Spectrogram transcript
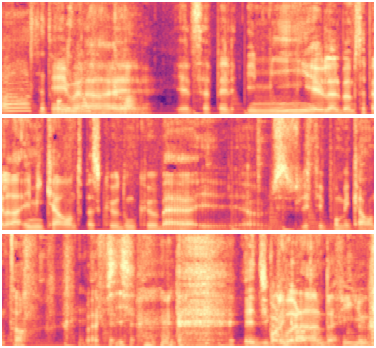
Oh, c'est trop Et mignon. voilà, Grave. Et, elle s'appelle Amy, et l'album s'appellera Amy 40 parce que donc euh, bah et, euh, je l'ai fait pour mes 40 ans, ma fille. et du Pour coup les 40 voilà, ans de ta fille, du coup.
